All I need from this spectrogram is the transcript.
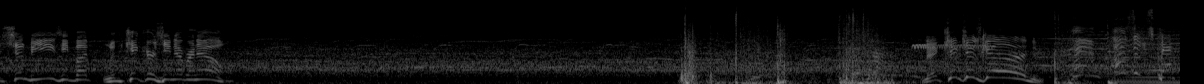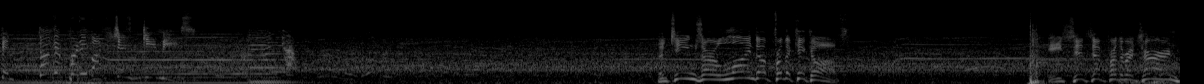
This should be easy, but with kickers, you never know. The kick is good. As expected, those are pretty much just gimmies. The teams are lined up for the kickoff. He sets up for the return.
